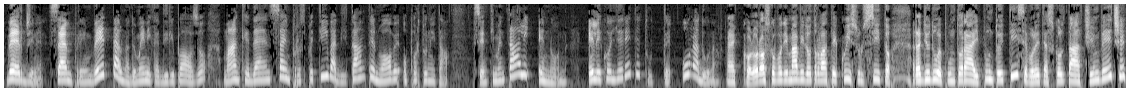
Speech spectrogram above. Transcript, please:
Vergine, sempre in vetta, è una domenica di riposo, ma anche densa in prospettiva di tante nuove opportunità, sentimentali e non, e le coglierete tutte, una ad una. Ecco, l'oroscopo di Mavi lo trovate qui sul sito radio2.rai.it se volete ascoltarci invece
